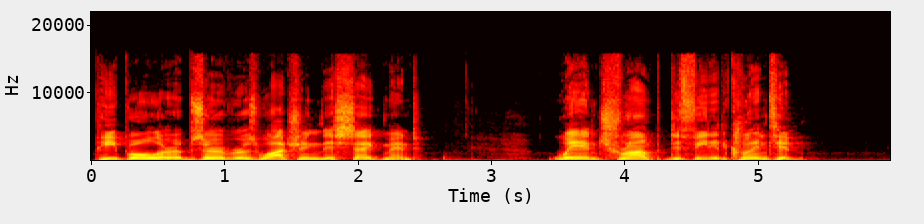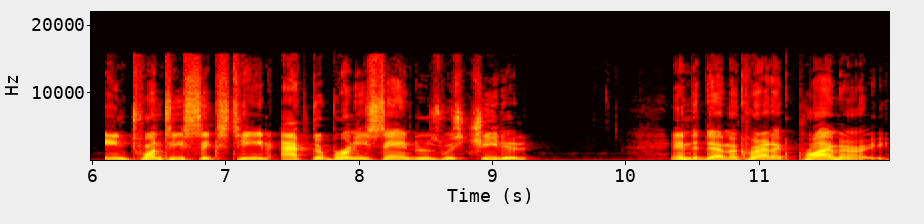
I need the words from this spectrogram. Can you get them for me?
people or observers watching this segment, when Trump defeated Clinton in 2016 after Bernie Sanders was cheated in the Democratic primary,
